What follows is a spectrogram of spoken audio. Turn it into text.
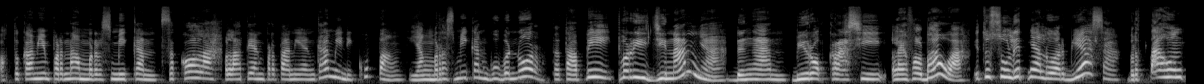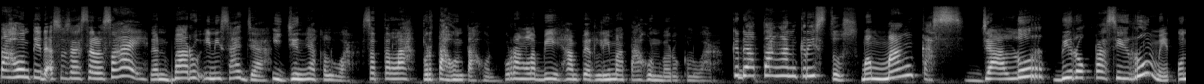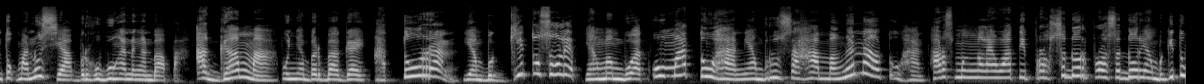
Waktu kami pernah meresmikan sekolah pelatihan pertanian kami di Kupang yang meresmikan gubernur, tetapi perizinannya dengan birokrasi level bawah itu sulitnya luar biasa. Bertahun-tahun tidak selesai-selesai dan baru ini saja izinnya keluar setelah bertahun-tahun. Kurang lebih hampir lima tahun baru keluar. Kedatangan Kristus memangkas jalur birokrasi rumit untuk manusia ber berhubungan dengan Bapa. Agama punya berbagai aturan yang begitu sulit yang membuat umat Tuhan yang berusaha mengenal Tuhan harus melewati prosedur-prosedur yang begitu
